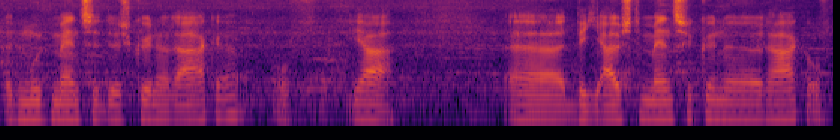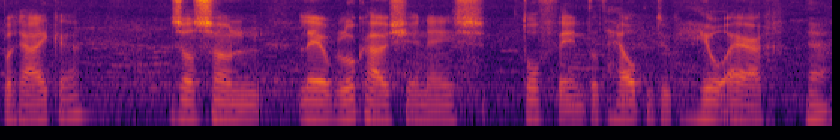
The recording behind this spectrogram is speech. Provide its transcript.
Het moet mensen dus kunnen raken. Of ja, eh, de juiste mensen kunnen raken of bereiken. Dus als zo'n Leo Blokhuisje ineens tof vindt, dat helpt natuurlijk heel erg. Ja.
